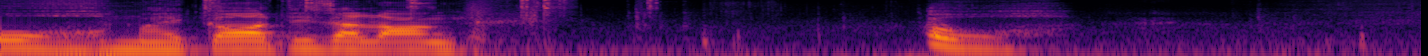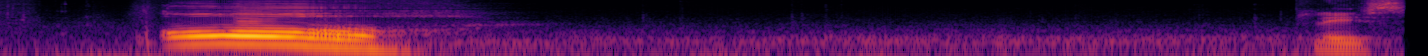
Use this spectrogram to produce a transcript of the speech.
Oh my god, these are long. Oh. Oh. Please.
